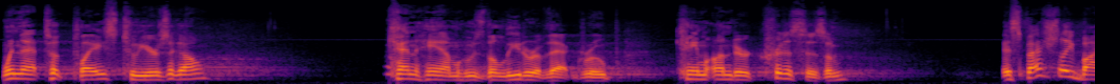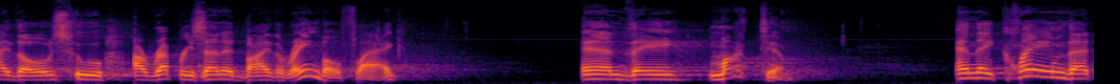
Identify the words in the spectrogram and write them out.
When that took place two years ago, Ken Ham, who's the leader of that group, came under criticism especially by those who are represented by the rainbow flag, and they mocked him. And they claimed that,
